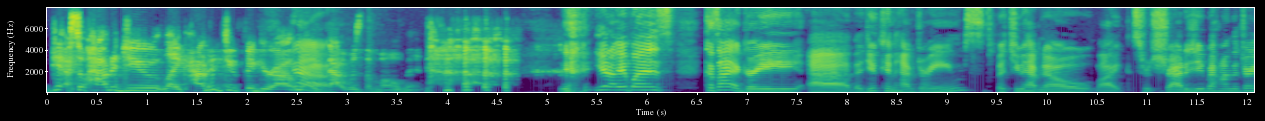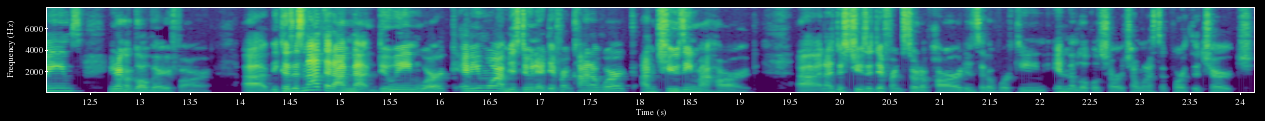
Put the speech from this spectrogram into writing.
yeah so how did you like how did you figure out yeah. like that was the moment? You know it was because i agree uh, that you can have dreams but you have no like strategy behind the dreams you're not gonna go very far. Uh, because it's not that i'm not doing work anymore i'm just doing a different kind of work i'm choosing my hard. Uh, and i just choose a different sort of hard instead of working in the local church i want to support the church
